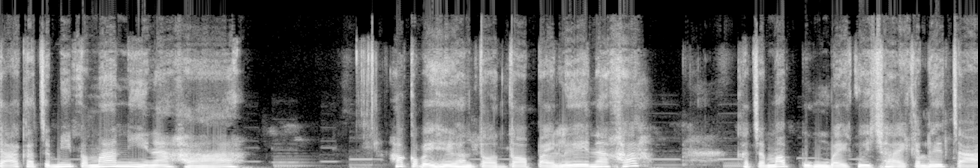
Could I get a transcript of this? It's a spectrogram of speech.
จ้าก็จะมีประมาณนี้นะคะเฮาก็ไปเฮ็ดขั้นตอนต่อไปเลยนะคะ ก็จะมาปรุงใบกุ้ยช่ายกันเลยจ้า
